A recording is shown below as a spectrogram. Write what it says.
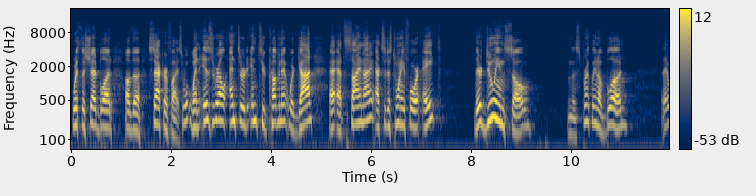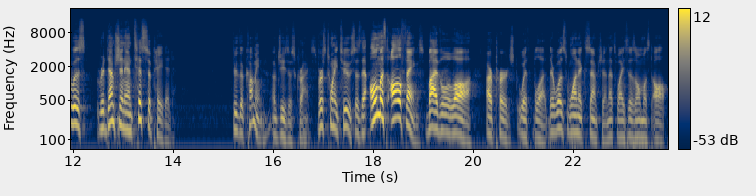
with the shed blood of the sacrifice. When Israel entered into covenant with God at Sinai, Exodus 24 8, they're doing so, in the sprinkling of blood, it was redemption anticipated through the coming of Jesus Christ. Verse 22 says that almost all things by the law are purged with blood. There was one exception. That's why he says almost all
